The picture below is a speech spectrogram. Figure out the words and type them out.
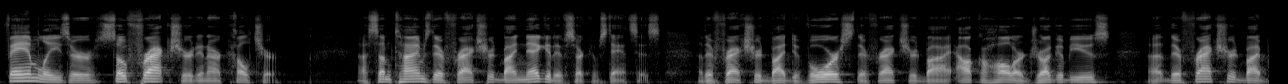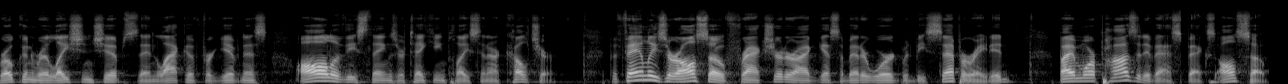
Families are so fractured in our culture. Uh, sometimes they're fractured by negative circumstances. Uh, they're fractured by divorce, they're fractured by alcohol or drug abuse, uh, they're fractured by broken relationships and lack of forgiveness. All of these things are taking place in our culture. But families are also fractured, or I guess a better word would be separated, by more positive aspects also.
